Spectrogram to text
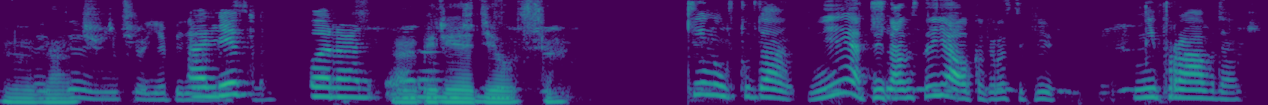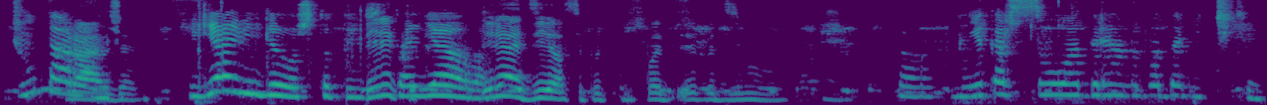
Не знаю, да, ничего, я Олег. Пора. он переоделся. Кинул туда. Нет, ты там стоял как раз таки. Неправда. Правда. Я видела, что ты Перек- стояла. Переоделся под, под, э, под зиму. Да. Мне кажется, у Адриана вода не течет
